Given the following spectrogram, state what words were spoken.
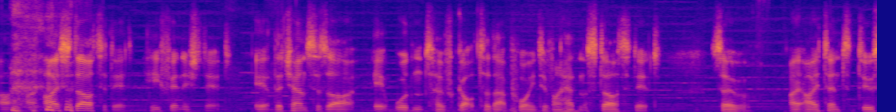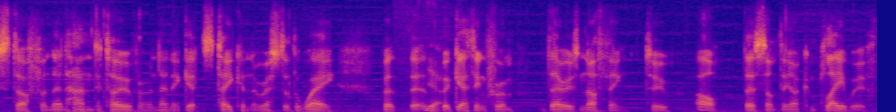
I, I started it. He finished it. it. The chances are it wouldn't have got to that point if I hadn't started it. So I, I tend to do stuff and then hand it over, and then it gets taken the rest of the way. But the, Yeah. but getting from there is nothing to oh there's something I can play with.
